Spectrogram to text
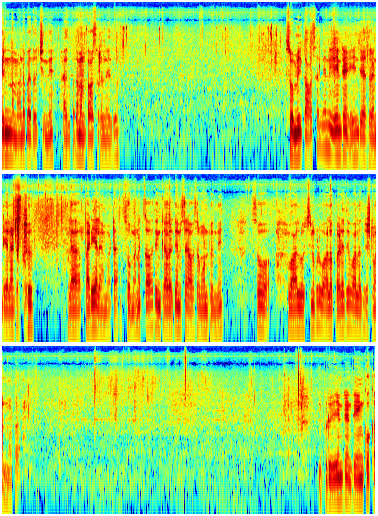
చిన్న మండప అయితే వచ్చింది. అది కూడా మనకు అవసరం లేదు. సో మీకు అవసరం లేని ఏంటి ఏం చేస్తారంటే ఇలాంటప్పుడు? ఇలా పడేయాలన్నమాట సో మనకు కాకపోతే ఇంకెవరికైనా సరే అవసరం ఉంటుంది. సో వాళ్ళు వచ్చినప్పుడు వాళ్ళు పడితే వాళ్ళ అదృష్టం అనమాట ఇప్పుడు ఏంటంటే ఇంకొక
